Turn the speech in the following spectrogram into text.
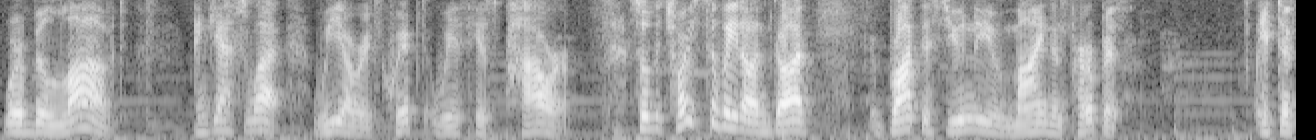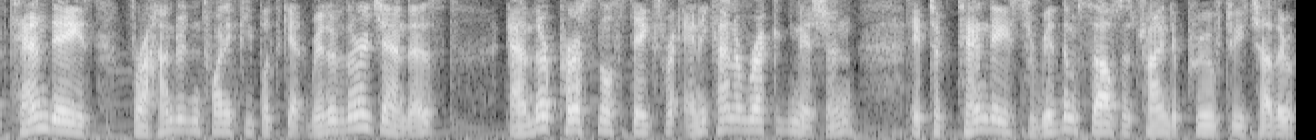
We're beloved. And guess what? We are equipped with His power. So the choice to wait on God brought this unity of mind and purpose. It took 10 days for 120 people to get rid of their agendas and their personal stakes for any kind of recognition. It took 10 days to rid themselves of trying to prove to each other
